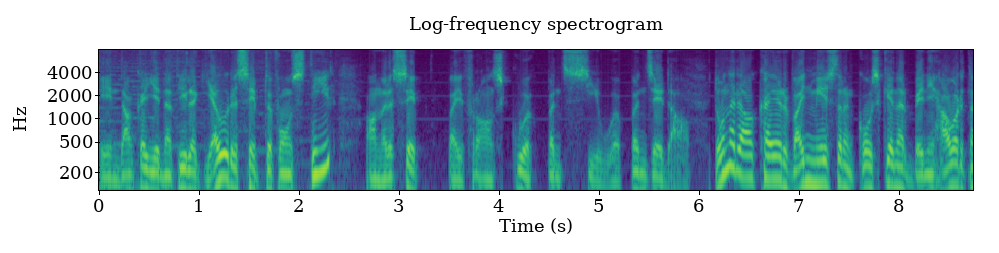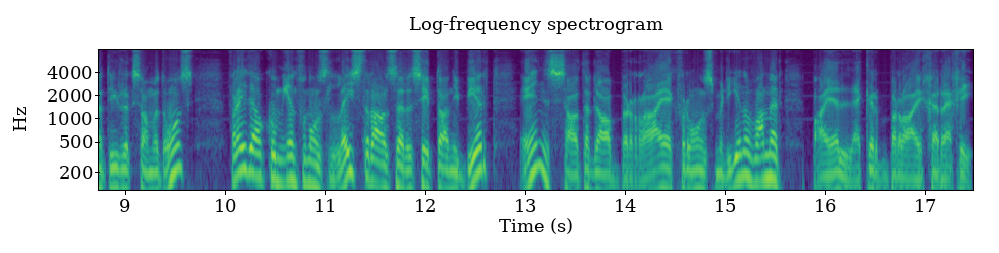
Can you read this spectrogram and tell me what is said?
En dan kan jy natuurlik jou resepte vir ons stuur aan resep by franskook.co.za. Donderdag kuier wynmeester en koskenner Benny Howard natuurlik saam met ons. Vrydag kom een van ons luisteraars se resepte aan die beurt en Saterdag braai ek vir ons met een of ander baie lekker braai gereggie.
